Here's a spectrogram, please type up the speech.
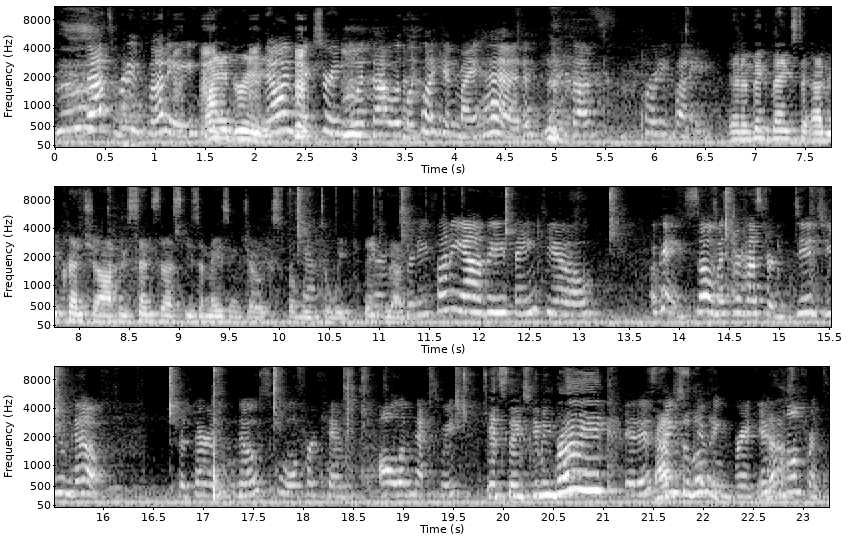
That's pretty funny. I agree. Now I'm picturing what that would look like in my head. That's pretty funny. And a big thanks to Abby Crenshaw who sends us these amazing jokes from Yeah. week to week. Thank They're you, Abby. Pretty funny, Abby. Thank you. Okay, so Mr. Hester, did you know that there is no school for kids all of next week? It's Thanksgiving break. It is Absolutely. Thanksgiving break and Yeah. conferences.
